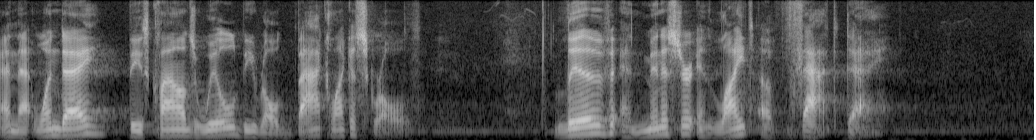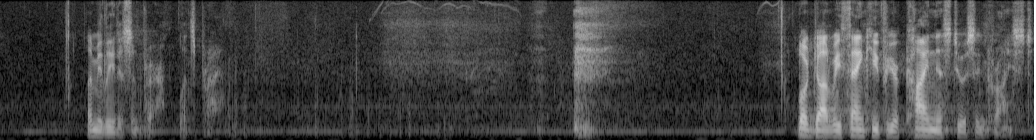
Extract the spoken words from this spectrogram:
And that one day these clouds will be rolled back like a scroll. Live and minister in light of that day. Let me lead us in prayer. Let's pray. Lord God, we thank you for your kindness to us in Christ.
